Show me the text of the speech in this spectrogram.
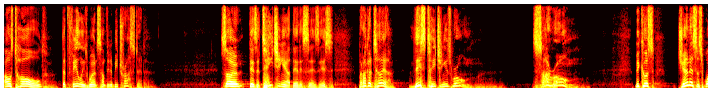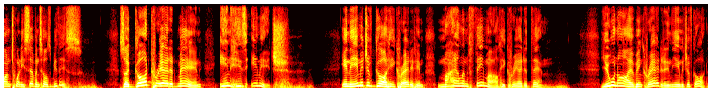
I was told that feelings weren't something to be trusted. So there's a teaching out there that says this, but I got to tell you, this teaching is wrong. So wrong. Because Genesis 1:27 tells me this. So God created man in his image. In the image of God he created him, male and female he created them. You and I have been created in the image of God.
